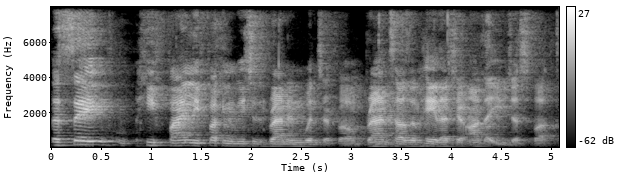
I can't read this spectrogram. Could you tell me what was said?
let's say he finally fucking reaches Brandon Winterfell. Brand tells him, "Hey, that's your aunt that you just fucked."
